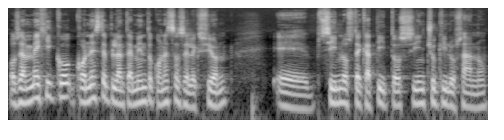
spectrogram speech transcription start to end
O sea, México con este planteamiento, con esta selección, eh, sin los Tecatitos, sin Chucky Lozano,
